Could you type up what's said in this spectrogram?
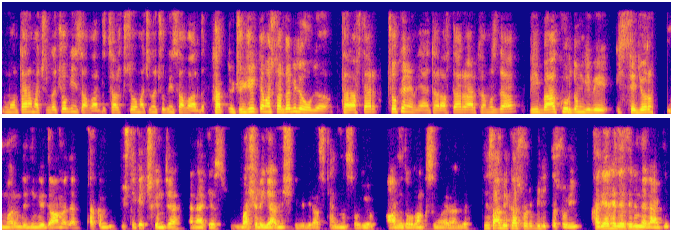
Montana maçında çok insan vardı. Çarkışov maçında çok insan vardı. Hatta 3. ligde maçlarda bile oluyor. Taraftar çok önemli yani taraftar arkamızda bir bağ kurdum gibi hissediyorum. Umarım dediğim gibi devam eder. Takım üst lige çıkınca yani herkes başarı gelmiş gibi biraz kendini salıyor. Arda'da olan kısmı herhalde. Şimdi sana birkaç soru birlikte sorayım. Kariyer hedeflerin nelerdi?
